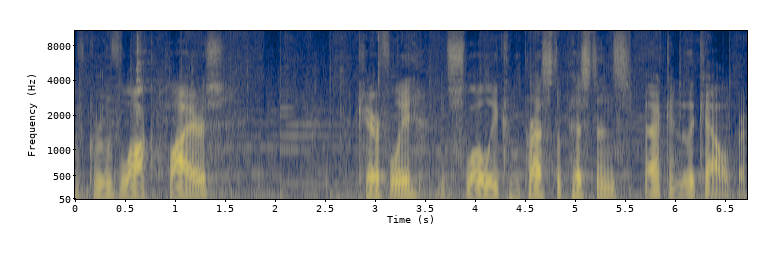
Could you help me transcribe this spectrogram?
of groove lock pliers, carefully and slowly compress the pistons back into the caliper.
